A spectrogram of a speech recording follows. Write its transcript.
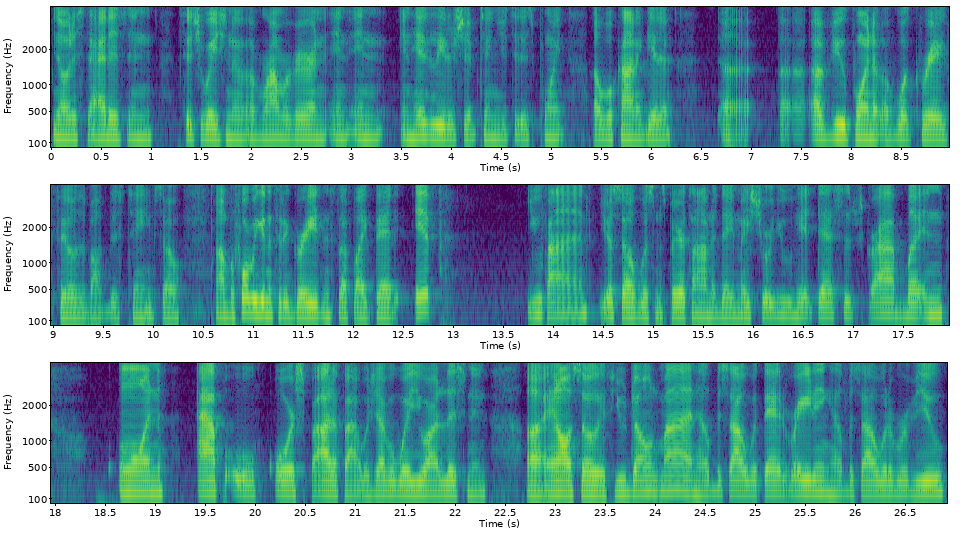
you know, the status and situation of, of Ron Rivera and in in in his leadership tenure to this point. Uh, we'll kind of get a, a, a viewpoint of, of, what Craig feels about this team. So, uh, before we get into the grades and stuff like that, if you find yourself with some spare time today, make sure you hit that subscribe button on Apple or Spotify, whichever way you are listening. Uh, and also, if you don't mind, help us out with that rating, help us out with a review.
